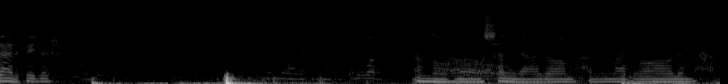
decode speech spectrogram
بله پیدا شد. اللهم صل على محمد و آل محمد.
